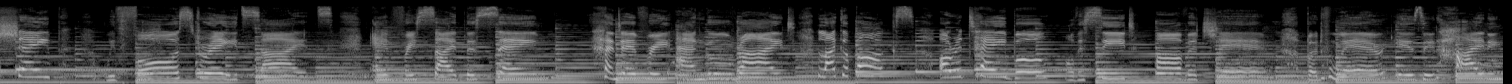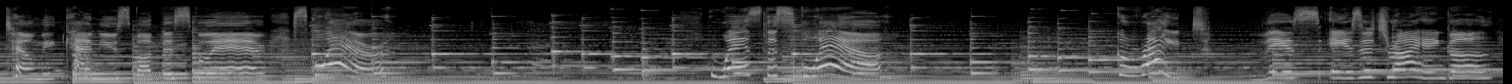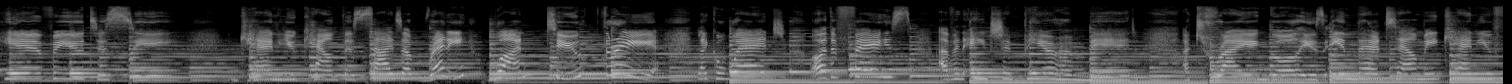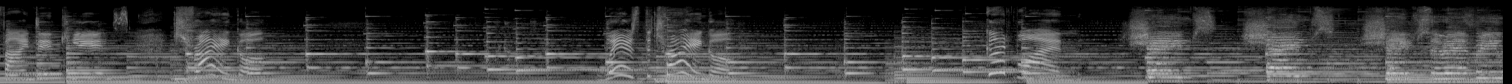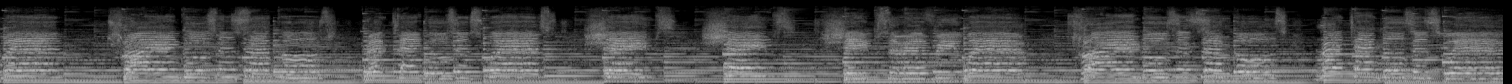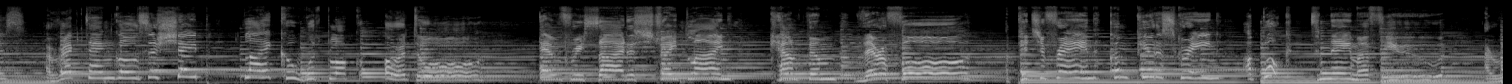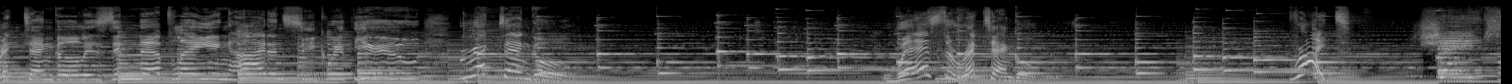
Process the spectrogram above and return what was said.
Shape with four straight sides. Every side the same and every angle right. Like a box or a table or the seat of a chair. But where is it hiding? Tell me, can you spot the square? Square! Where's the square? Great! This is a triangle here for you to see. Can you count the sides up? Ready? One, two, three. Like a wedge or the face of an ancient pyramid. A triangle is in there. Tell me, can you find it, kids? Triangle. Where's the triangle? Like a woodblock or a door. Every side a straight line, count them, there are four. A picture frame, computer screen, a book to name a few. A rectangle is in there playing hide and seek with you. Rectangle! Where's the rectangle? Right! Shapes,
